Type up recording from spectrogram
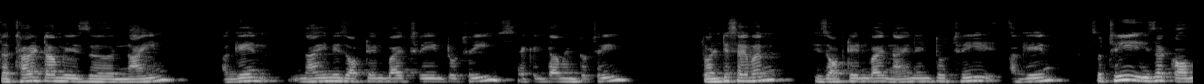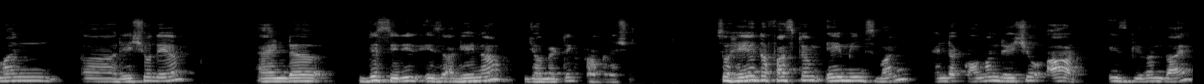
The third term is uh, 9. Again, 9 is obtained by 3 into 3, second term into 3. 27 is obtained by 9 into 3 again. So 3 is a common uh, ratio there. And uh, this series is again a geometric progression. So here the first term A means 1 and the common ratio R is given by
